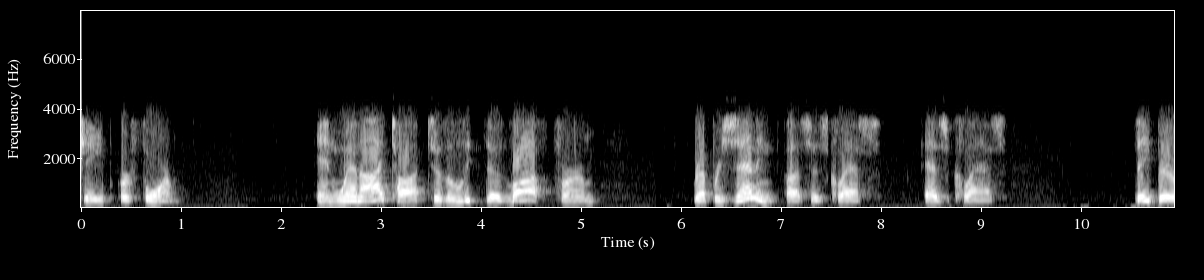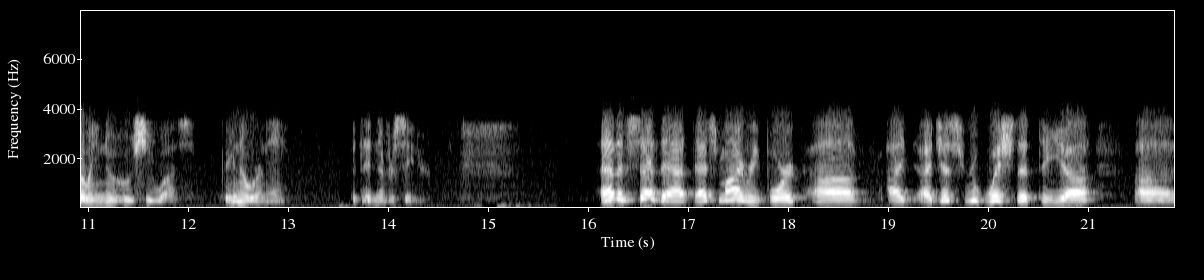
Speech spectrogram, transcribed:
shape, or form. And when I talked to the, the law firm representing us as class, as a class, they barely knew who she was. They knew her name, but they'd never seen her. Having said that, that's my report. Uh, I, I just wish that the uh, uh, uh,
